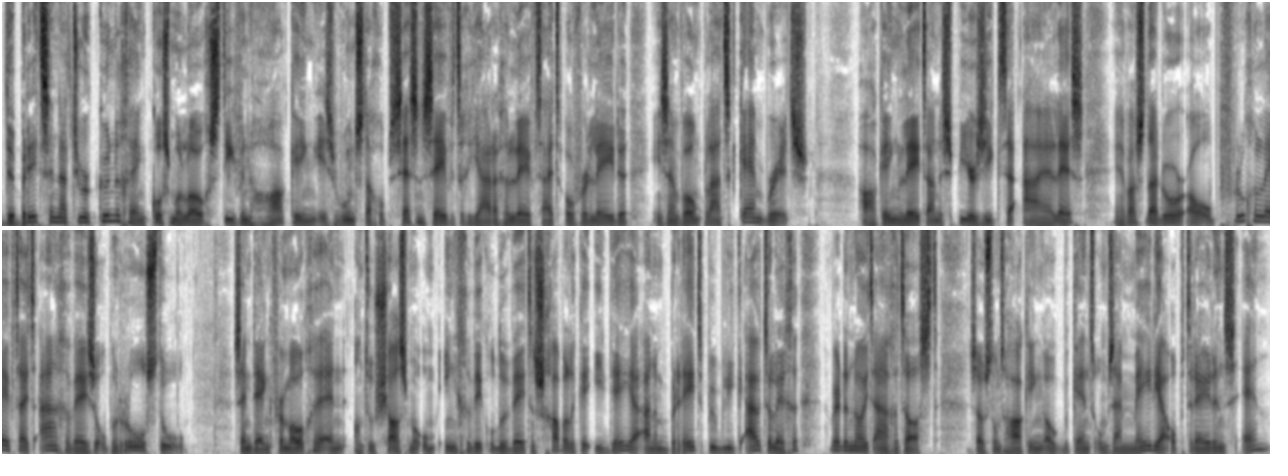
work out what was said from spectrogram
De Britse natuurkundige en kosmoloog Stephen Hawking is woensdag op 76-jarige leeftijd overleden in zijn woonplaats Cambridge. Hawking leed aan de spierziekte ALS en was daardoor al op vroege leeftijd aangewezen op een rolstoel. Zijn denkvermogen en enthousiasme om ingewikkelde wetenschappelijke ideeën aan een breed publiek uit te leggen werden nooit aangetast. Zo stond Hawking ook bekend om zijn mediaoptredens en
